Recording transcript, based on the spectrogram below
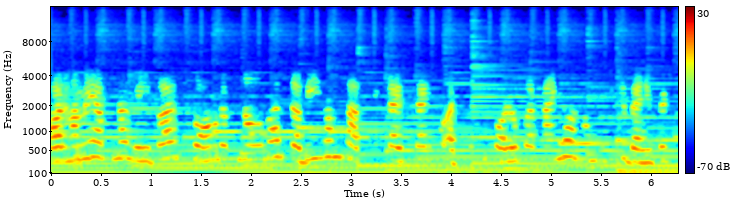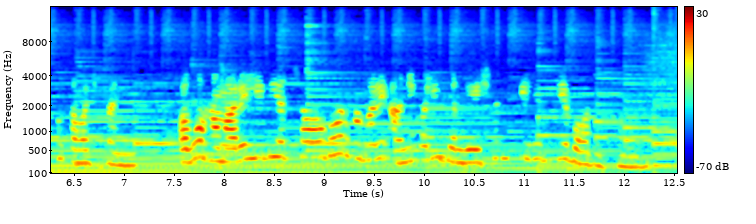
और हमें अपना विल स्ट्रॉन्ग रखना होगा, तभी हम सात्विक लाइफ स्टाइल को अच्छे से फॉलो कर पाएँगे और हम उसके बेनिफिट्स को समझ पाएँगे। और वो हमारे लिए भी अच्छा होगा और हमारे आने वाली जनरेशन के लिए बहुत अच्छा होगा।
